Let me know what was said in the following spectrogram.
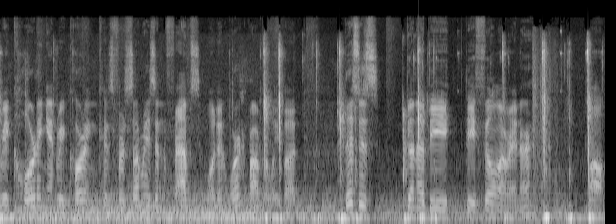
recording and recording because for some reason Fraps wouldn't work properly, but this is gonna be the filler inner. Well,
